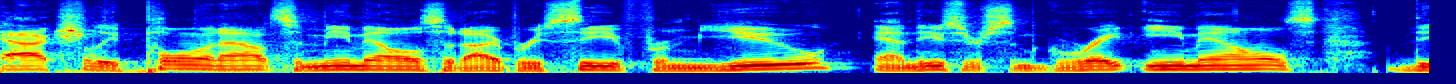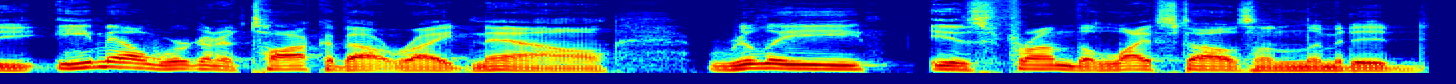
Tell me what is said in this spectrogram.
actually pulling out some emails that I've received from you, and these are some great emails. The email we're going to talk about right now really is from the Lifestyles Unlimited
